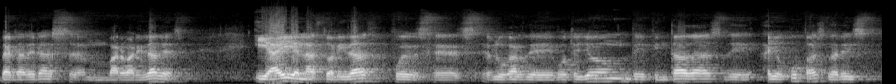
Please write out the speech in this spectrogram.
verdaderas eh, barbaridades. Y ahí en la actualidad, pues es, lugar de botellón, de pintadas, de hay ocupas, veréis,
